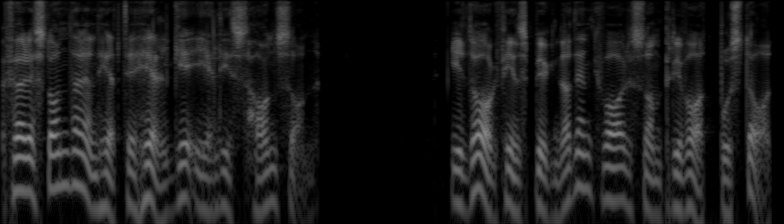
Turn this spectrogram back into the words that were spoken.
Föreståndaren hette Helge Elis Hansson. Idag finns byggnaden kvar som privatbostad.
